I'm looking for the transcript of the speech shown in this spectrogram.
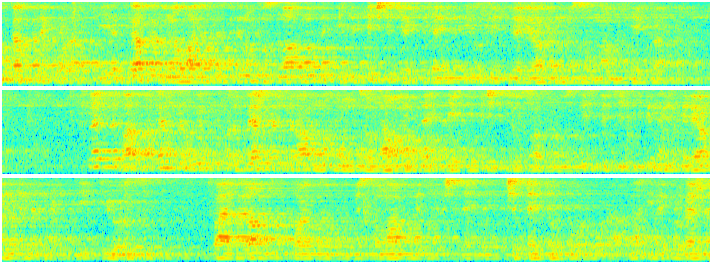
богата декорация, която го налага като един от основните естетически акценти в интериора на мусулманския храм. След това професор Милков разглежда подробно функционалните и естетически особености специфики на интериорните елементи, кюрс, това е трон, който мисломанският свещеник чете тълкува Корана или провежда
